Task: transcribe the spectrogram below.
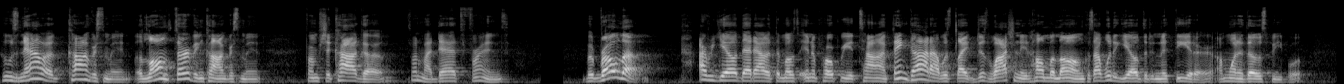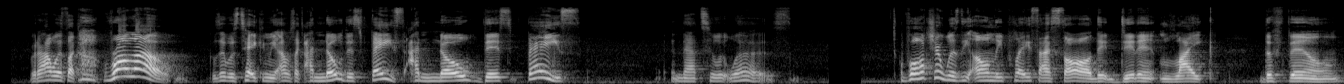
who's now a congressman, a long serving congressman from Chicago. It's one of my dad's friends. But Rolo, I yelled that out at the most inappropriate time. Thank mm-hmm. God I was like just watching it home alone because I would have yelled it in the theater. I'm one of those people. But I was like, Rolo! Because it was taking me, I was like, I know this face. I know this face. And that's who it was. Vulture was the only place I saw that didn't like the film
